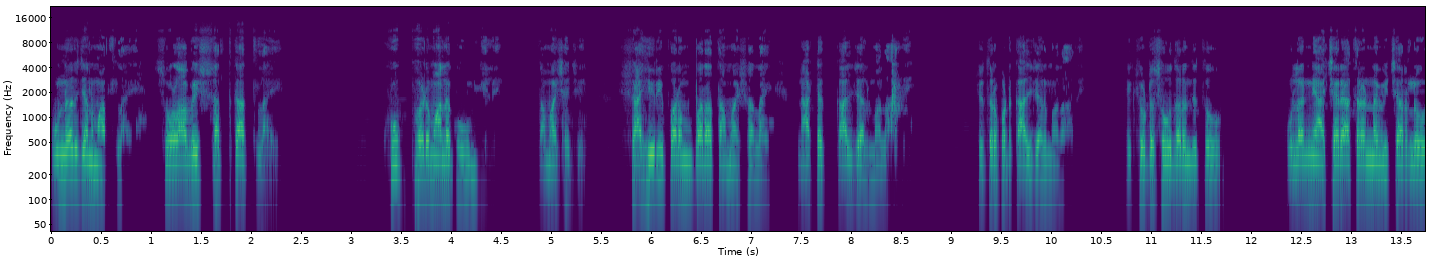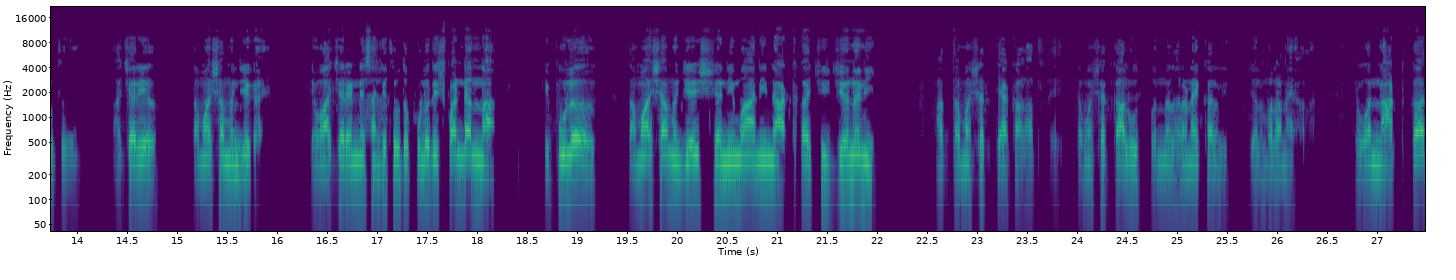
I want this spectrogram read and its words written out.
पुनर्जन्मातला आहे. सोळावे शतकातला आहे. खूप फडमालक होऊन गेले तमाशाचे. शाहिरी परंपरा तमाशाला आहे नाटक काल जन्माला आले. चित्रपट काल जन्माला आले. एक छोटंसं उदाहरण देतो. पुलांनी आचार्य आचार्यांना विचारलं होतं आचार्य तमाशा म्हणजे काय? तेव्हा आचार्यांनी सांगितलं होतं पु ल देशपांड्यांना की पु ल तमाशा म्हणजे शनिमा आणि नाटकाची जननी. हा तमाशा त्या काळातला आहे. तमाशा काल उत्पन्न झाला नाही काल जन्माला नाही आला. तेव्हा नाटकात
